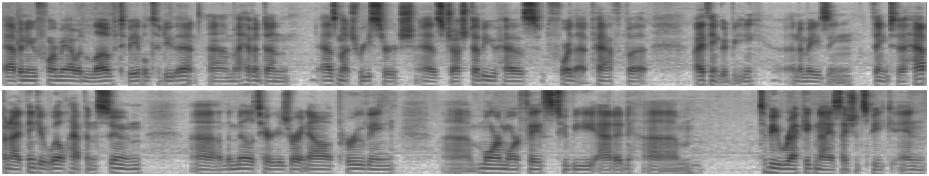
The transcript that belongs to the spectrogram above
avenue for me. I would love to be able to do that. Um, I haven't done as much research as Josh W. has for that path, but I think it would be an amazing thing to happen. I think it will happen soon. Uh, the military is right now approving uh, more and more faiths to be added, um, to be recognized, I should speak, in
